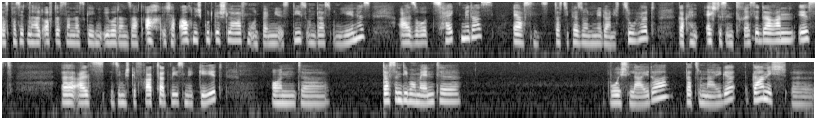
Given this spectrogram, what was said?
das passiert mir halt oft, dass dann das Gegenüber dann sagt, ach, ich habe auch nicht gut geschlafen und bei mir ist dies und das und jenes. Also zeigt mir das erstens, dass die Person mir gar nicht zuhört, gar kein echtes Interesse daran ist, äh, als sie mich gefragt hat, wie es mir geht. Und äh, das sind die Momente, wo ich leider dazu neige, gar nicht äh,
